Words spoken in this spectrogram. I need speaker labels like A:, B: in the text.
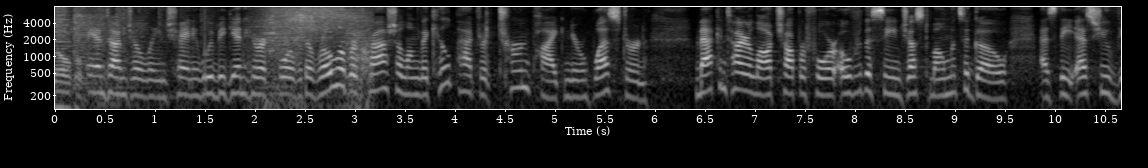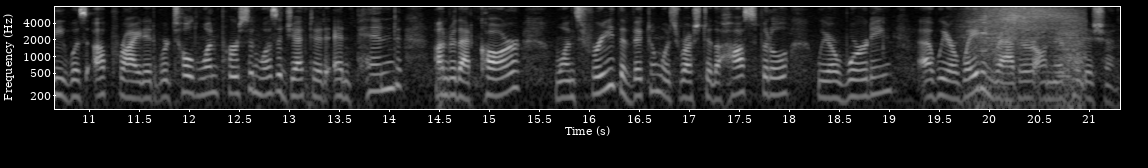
A: And I'm Joleen Chaney. We begin here at 4 with a rollover crash along the Kilpatrick Turnpike near Western. McIntyre Law Chopper 4 over the scene just moments ago as the SUV was uprighted. We're told one person was ejected and pinned under that car. Once free, the victim was rushed to the hospital. We are wording, uh, we are waiting rather on their condition.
